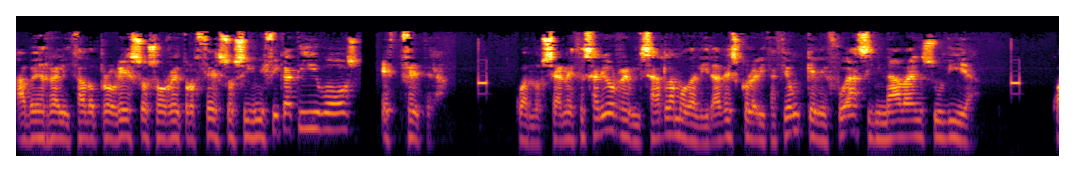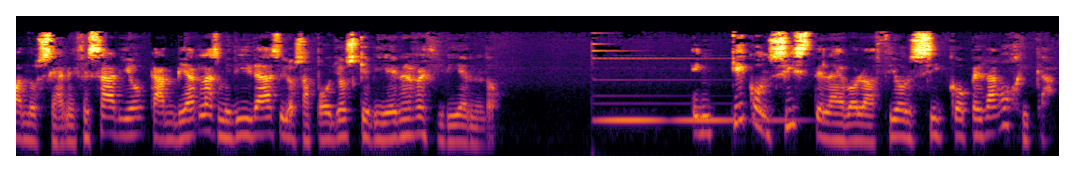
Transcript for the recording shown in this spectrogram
haber realizado progresos o retrocesos significativos, etc. Cuando sea necesario revisar la modalidad de escolarización que le fue asignada en su día, cuando sea necesario cambiar las medidas y los apoyos que viene recibiendo. ¿En qué consiste la evaluación psicopedagógica?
